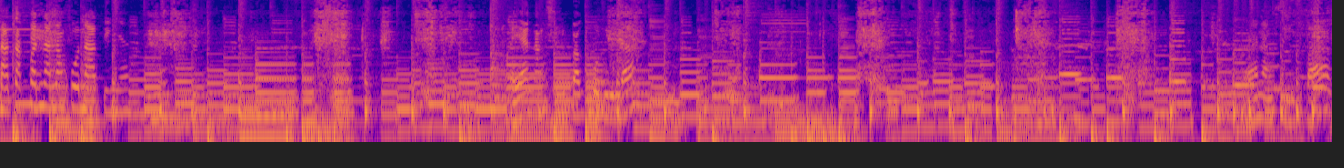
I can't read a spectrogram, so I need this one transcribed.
Tatakpan na lang po natin yan. Ayan, ang sipag po nila. Ayan, ang sipag.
